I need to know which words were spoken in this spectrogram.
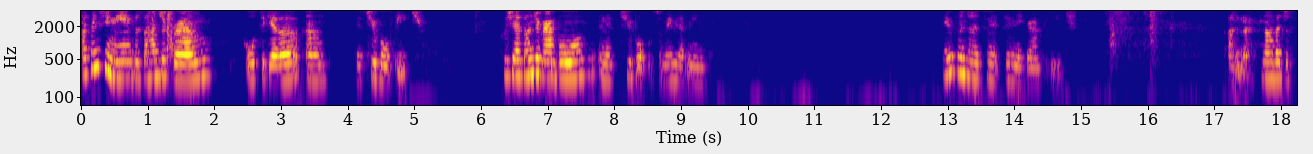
I think she means it's 100 gram altogether and there's two balls each. Because she has a 100 gram ball and there's two balls, so maybe that means. Maybe it's 170 grams each. I don't know. Now that just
